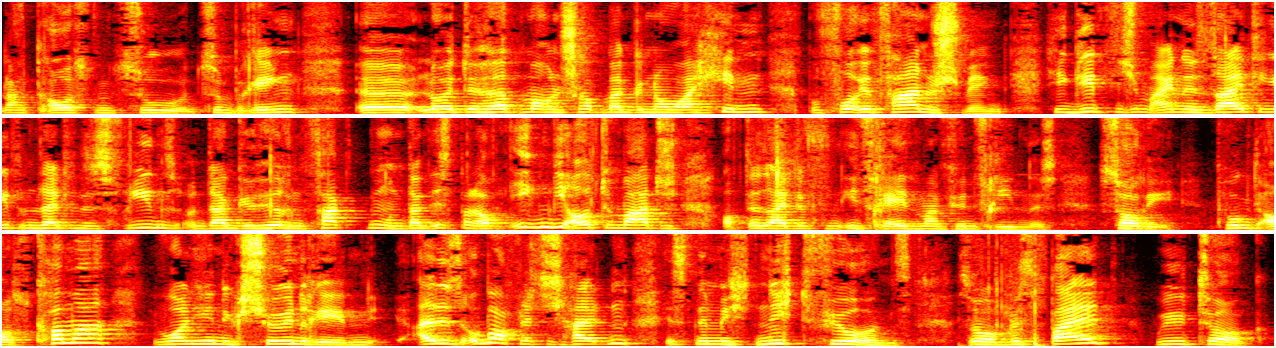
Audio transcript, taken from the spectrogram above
nach draußen zu, zu bringen. Äh, Leute, hört mal und schaut mal genauer hin, bevor ihr Fahne schwenkt. Hier geht's nicht um eine Seite, hier geht's um Seite des Friedens und da gehören Fakten und dann ist man auch irgendwie automatisch auf der Seite von Israel, wenn man für den Frieden ist. Sorry. Punkt aus Komma. Wir wollen hier nichts schönreden. Alles oberflächlich halten ist nämlich nicht für uns. So, bis bald. Real Talk.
